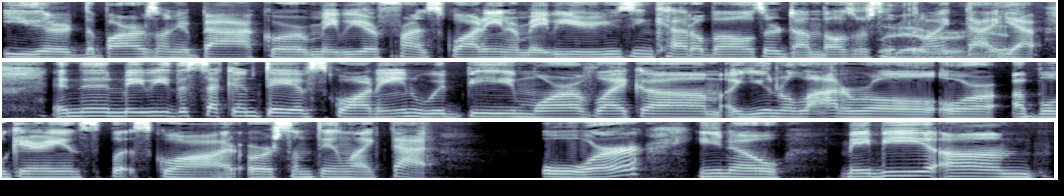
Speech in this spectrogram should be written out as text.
either the bars on your back or maybe you're front squatting or maybe you're using kettlebells or dumbbells or something Whatever, like that. Yeah. yeah. And then maybe the second day of squatting would be more of like um, a unilateral or a Bulgarian split squat or something like that. Or, you know, maybe um,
